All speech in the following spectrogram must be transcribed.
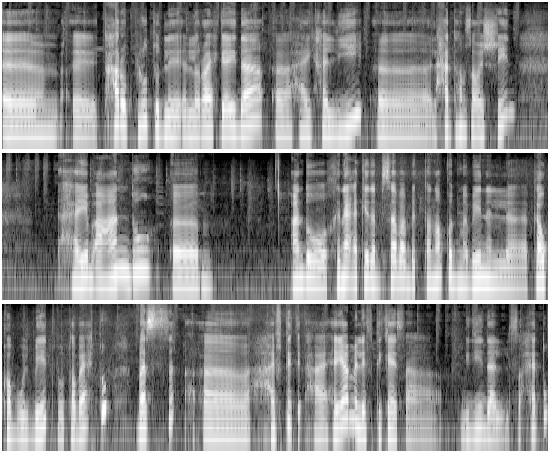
آه، تحرك بلوتو اللي, رايح جاي ده آه، هيخليه لحد 25 هيبقى عنده عنده خناقة كده بسبب التناقض ما بين الكوكب والبيت وطبيعته بس آه، هيفتك ه- هيعمل افتكاسة جديدة لصحته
